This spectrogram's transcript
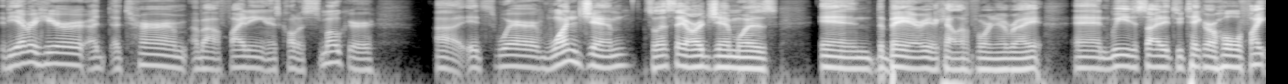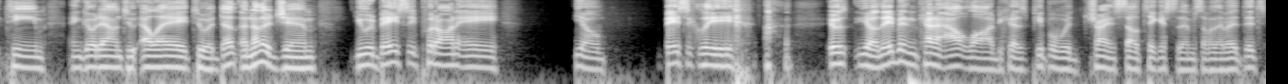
If you ever hear a, a term about fighting, and it's called a smoker. Uh, it's where one gym. So let's say our gym was in the Bay Area, California, right? And we decided to take our whole fight team and go down to LA to a, another gym. You would basically put on a, you know, basically. it was you know they've been kind of outlawed because people would try and sell tickets to them and stuff like that. But it's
